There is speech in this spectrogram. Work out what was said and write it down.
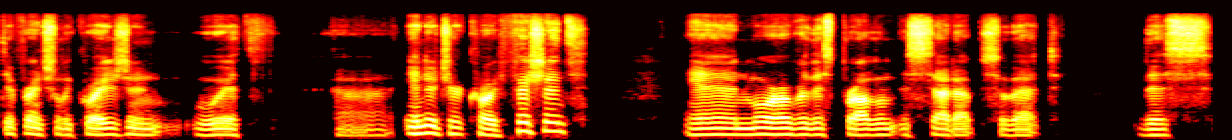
differential equation with uh, integer coefficients. And moreover, this problem is set up so that this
